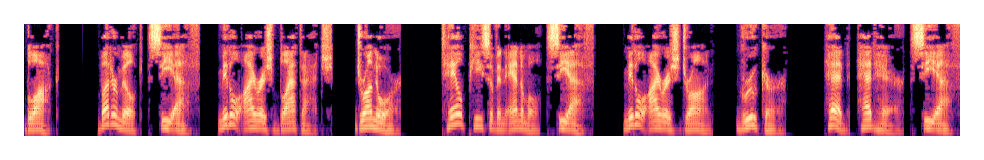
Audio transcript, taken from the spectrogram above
block, buttermilk, cf. Middle Irish blathach, drunor, tail piece of an animal, cf. Middle Irish drawn, gruker, head, headhair, cf.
